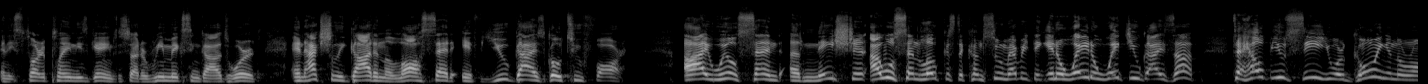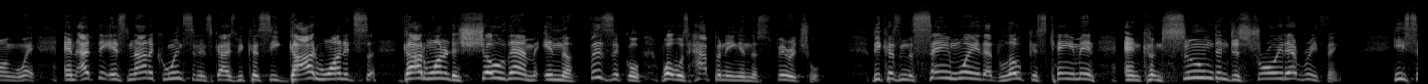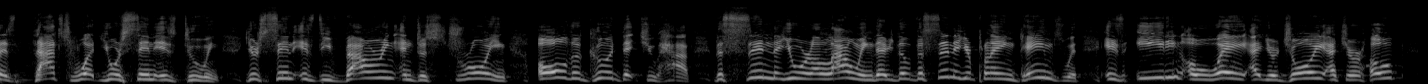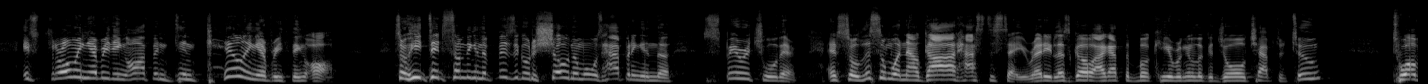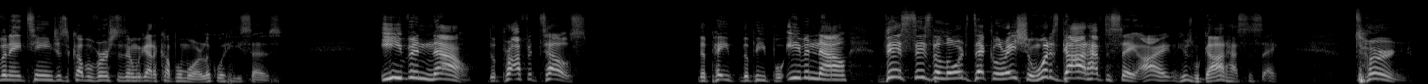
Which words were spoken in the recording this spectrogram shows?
And they started playing these games. They started remixing God's words. And actually, God in the law said, if you guys go too far, I will send a nation, I will send locusts to consume everything in a way to wake you guys up, to help you see you are going in the wrong way. And I think it's not a coincidence, guys, because see, God wanted God wanted to show them in the physical what was happening in the spiritual. Because in the same way that locusts came in and consumed and destroyed everything, he says that's what your sin is doing. Your sin is devouring and destroying all the good that you have. The sin that you are allowing, the, the, sin that you're playing games with, is eating away at your joy, at your hope. It's throwing everything off and, and killing everything off. So he did something in the physical to show them what was happening in the spiritual there. And so listen what now God has to say. Ready? Let's go. I got the book here. We're going to look at Joel chapter 2. 12 and 18, just a couple verses, and we got a couple more. Look what he says. Even now, the prophet tells, the, pa- the people. Even now, this is the Lord's declaration. What does God have to say? All right, here's what God has to say Turn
